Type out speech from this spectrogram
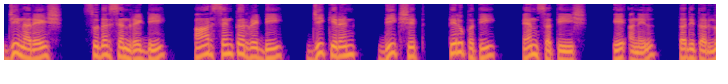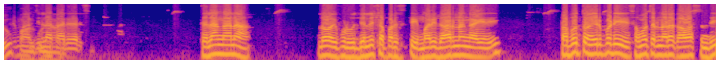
G Naresh Sudarshan Reddy R Shankar Reddy G Kiran Dikshit Tirupati M Satish A Anil తదితరులు పాల్గొన్నారు. కార్యదర్శి. తెలంగాణలో ఇప్పుడు జర్నలిస్టుల పరిస్థితి మరి దారుణంగా అయింది. ప్రభుత్వం ఏర్పడి సంవత్సరంన్నర కావస్తుంది.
